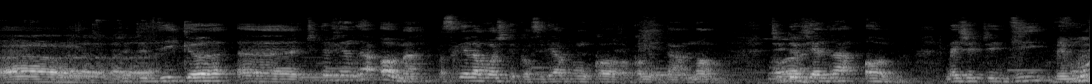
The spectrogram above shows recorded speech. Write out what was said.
Ah, là, là, là, là, je te dis que euh, tu deviendras homme. hein. parce que là, moi, je te considère pas encore comme étant un homme. Tu Ouais. deviendras homme. Mais je te dis. Mais moi,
